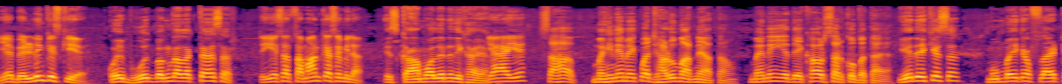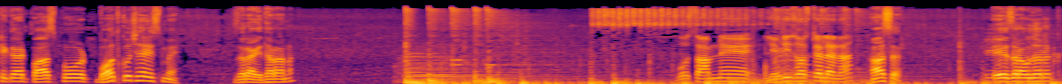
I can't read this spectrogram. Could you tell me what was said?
ये बिल्डिंग किसकी है? कोई भूत बंगला लगता है सर? तो ये सब सामान कैसे मिला? इस काम वाले ने दिखाया। क्या है ये? साहब महीने में एक बार झाड़ू मारने आता हूँ। मैंने ये देखा और सर को बताया। ये देखिए सर मुंबई का फ़्लाइट टिकट पासपोर्ट बहुत कुछ है इसमें। जरा इधर आना। वो सामने लेडीज़ हॉस्टल है ना? हाँ सर। ए जरा उधर रख।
